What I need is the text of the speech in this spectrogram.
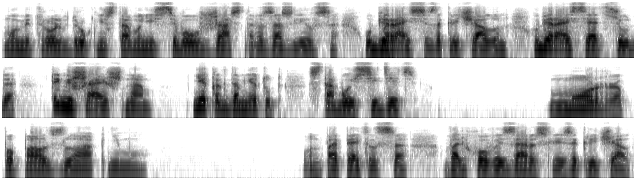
Мумитроль вдруг ни с того ни с сего ужасно разозлился. «Убирайся!» — закричал он. «Убирайся отсюда! Ты мешаешь нам! Некогда мне тут с тобой сидеть!» Морра поползла к нему. Он попятился в ольховые заросли и закричал.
